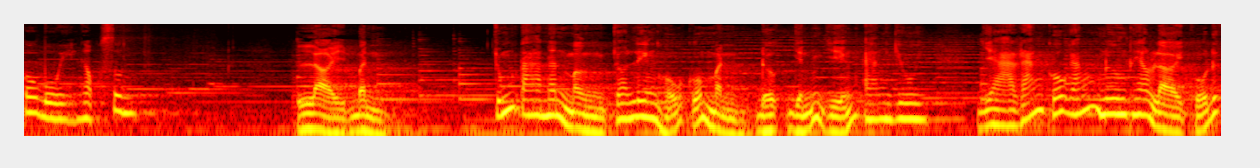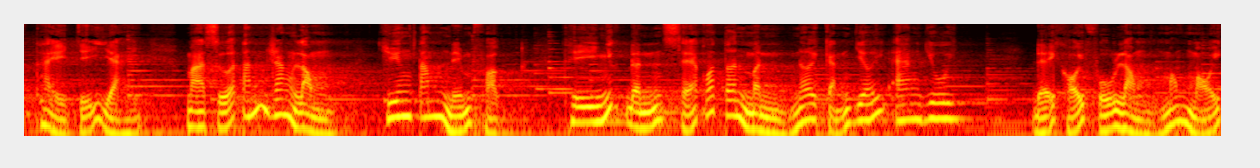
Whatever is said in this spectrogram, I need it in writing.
cô Bùi Ngọc Xuân. Lời bình, chúng ta nên mừng cho liên hữu của mình được vĩnh viễn an vui và ráng cố gắng nương theo lời của đức thầy chỉ dạy mà sửa tánh răng lòng chuyên tâm niệm phật, thì nhất định sẽ có tên mình nơi cảnh giới an vui, để khỏi phụ lòng mong mỏi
